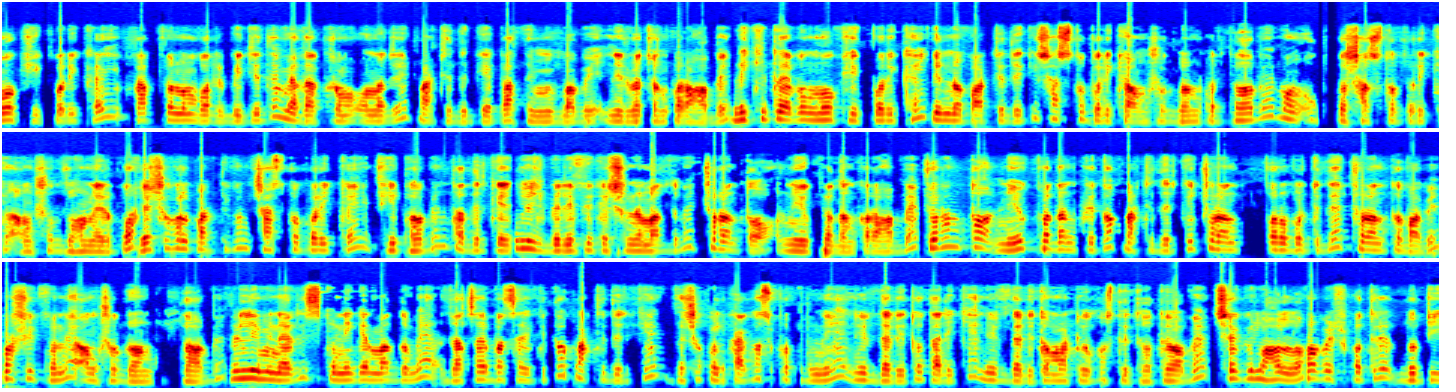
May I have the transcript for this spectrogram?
মৌখিক পরীক্ষায় প্রাপ্ত নম্বরের ভিত্তিতে মেধাক্রম অনুযায়ী প্রার্থীদেরকে প্রাথমিকভাবে নির্বাচন করা হবে। লিখিত এবং মৌখিক পরীক্ষায় উত্তীর্ণ প্রার্থীদেরকে স্বাস্থ্য পরীক্ষায় অংশগ্রহণ করতে হবে এবং উক্ত স্বাস্থ্য পরীক্ষায় অংশগ্রহণের পর যে সকল প্রার্থীগণ স্বাস্থ্য পরীক্ষায় ফিট হবেন, তাদেরকে পুলিশ ভেরিফিকেশনের মাধ্যমে চূড়ান্ত নিয়োগ প্রদান করা হবে। চূড়ান্ত নিয়োগ প্রদানকৃত প্রার্থীদেরকে চূড়ান্ত পরবর্তীতে চূড়ান্ত ভাবে প্রশিক্ষণে অংশগ্রহণ করতে হবে। প্রিলিমিনারি স্ক্রিনিং এর মাধ্যমে যাচাই বাছাইকৃত প্রার্থীদেরকে যে সকল কাগজপত্র নিয়ে নির্ধারিত তারিখে নির্ধারিত মাঠে উপস্থিত হতে হবে। সেগুলো হলো প্রবেশপত্রের দুটি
